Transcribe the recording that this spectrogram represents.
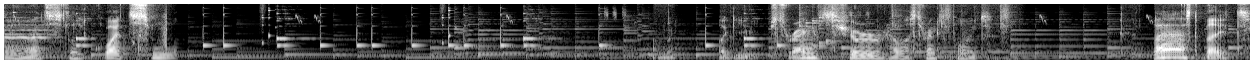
Yeah, it's still quite small. Strength point. Last bait.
